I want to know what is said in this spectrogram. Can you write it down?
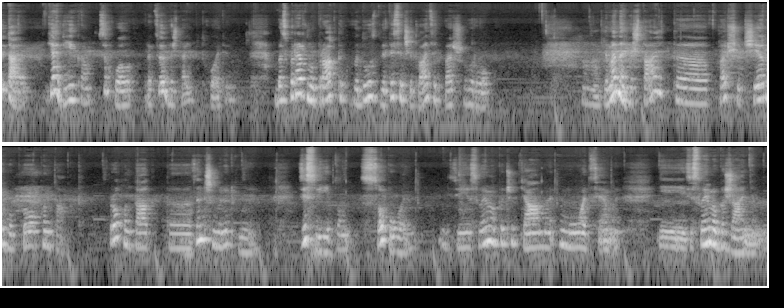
Вітаю! Я Віка, психолог, працюю в гештальт підході. Безперервну практику веду з 2021 року. Для мене гештальт е, в першу чергу про контакт. Про контакт е, з іншими людьми, зі світом, з собою, зі своїми почуттями, емоціями і зі своїми бажаннями.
